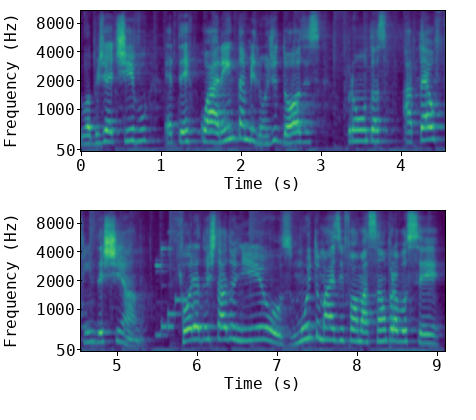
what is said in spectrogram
o objetivo é ter 40 milhões de doses prontas até o fim deste ano. Folha do Estado News, muito mais informação para você.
